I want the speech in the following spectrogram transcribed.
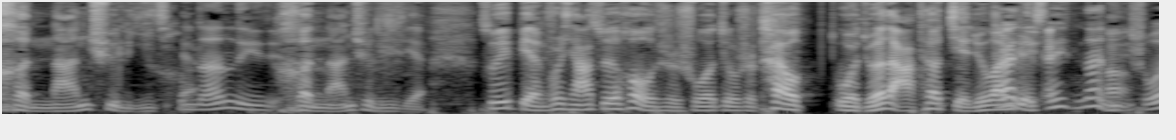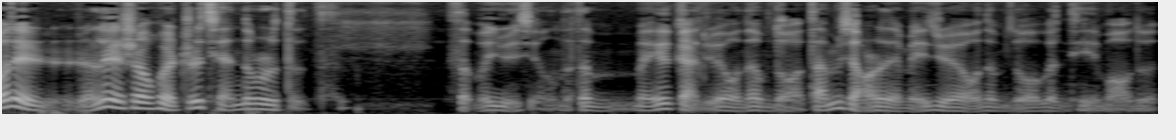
很难去理解，很难理解，很难去理解。所以蝙蝠侠最后是说，就是他要，我觉得啊，他要解决完这，哎，那你说这人类社会之前都是怎怎么运行的？怎么没感觉有那么多？咱们小时候也没觉得有那么多问题矛盾。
